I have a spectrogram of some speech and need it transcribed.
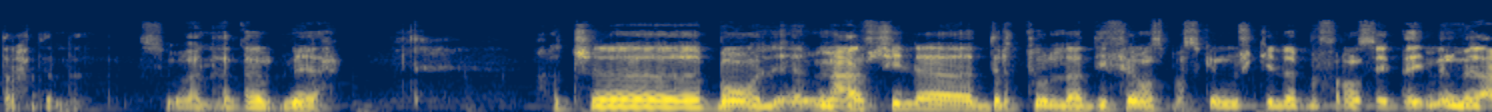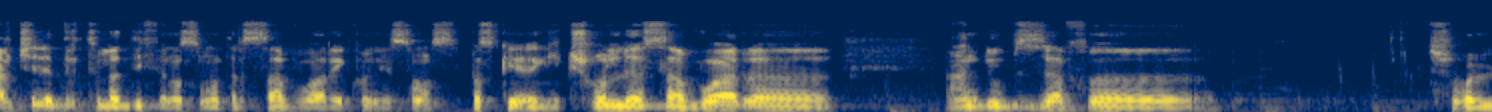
طرحت السؤال هذا مليح. خاطش bon آه، ما عرفتش إلا درتو la différence parce que المشكلة بالفرنسي. دائما ما عرفتش إلا درتو la différence entre savoir et connaissance. parce que شغل ال savoir آه، عنده بزاف شغل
